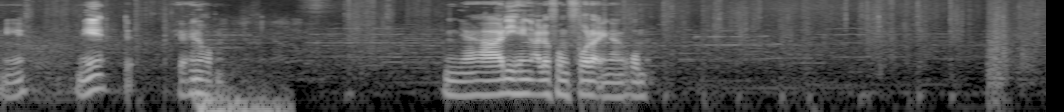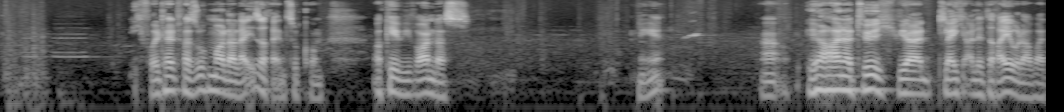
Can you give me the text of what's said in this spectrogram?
Nee. Nee. Hier hinhocken. Ja, die hängen alle vom Vordereingang rum. Ich wollte halt versuchen, mal da leise reinzukommen. Okay, wie war denn das? Nee. Ah, okay. Ja, natürlich. Wir gleich alle drei oder was?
